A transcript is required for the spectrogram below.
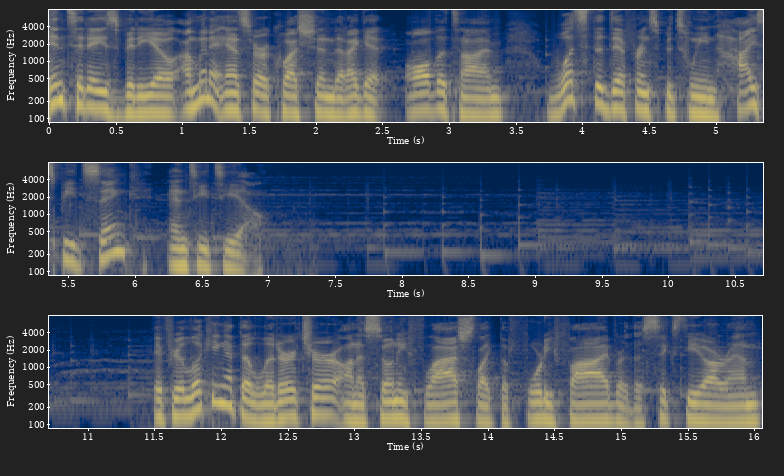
In today's video, I'm gonna answer a question that I get all the time. What's the difference between high-speed sync and TTL? If you're looking at the literature on a Sony flash like the 45 or the 60RM,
